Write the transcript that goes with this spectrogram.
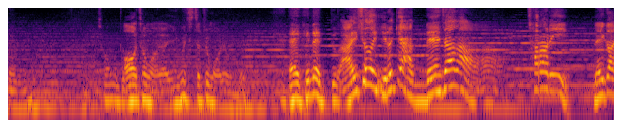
그러네. 처음부터. 어 정말 야, 이거 진짜 좀 어려운데. 에이, 근데 안 쉬어도 이렇게 안 되잖아. 차라리 내가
